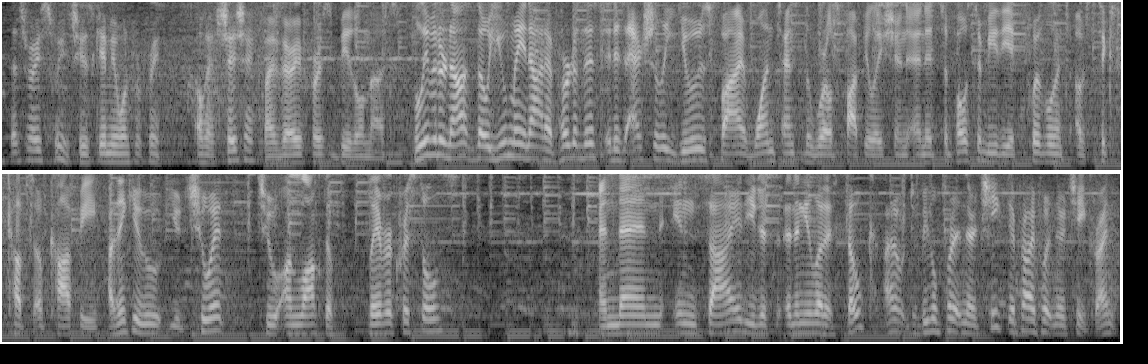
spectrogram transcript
that's very sweet. She just gave me one for free. Okay, Shay Shay. My very first betel nut. Believe it or not, though you may not have heard of this, it is actually used by one tenth of the world's population, and it's supposed to be the equivalent of six cups of coffee. I think you you chew it to unlock the flavor crystals, and then inside you just and then you let it soak. I don't. Do people put it in their cheek? They probably put it in their cheek, right?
